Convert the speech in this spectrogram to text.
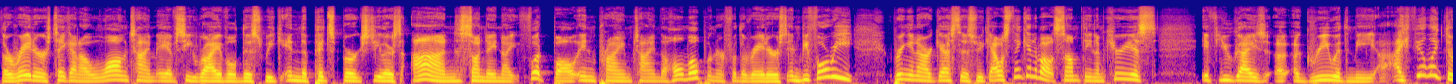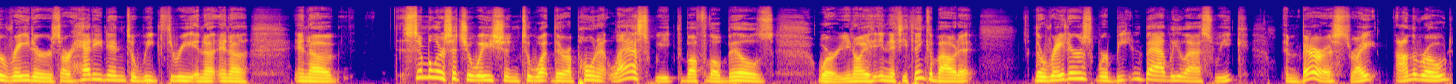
The Raiders take on a longtime AFC rival this week in the Pittsburgh Steelers on Sunday Night Football in prime time, the home opener for the Raiders. And before we bring in our guest this week, I was thinking about something. I'm curious if you guys uh, agree with me. I feel like the Raiders are heading into Week three in a in a in a similar situation to what their opponent last week, the Buffalo Bills, were. You know, and if you think about it the Raiders were beaten badly last week, embarrassed, right, on the road,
